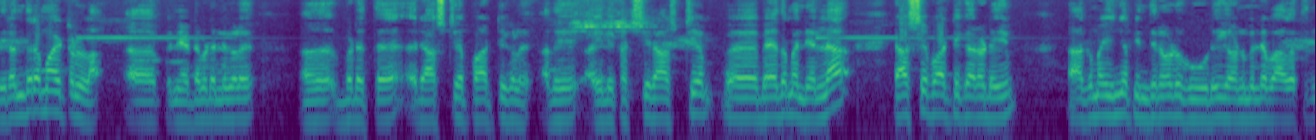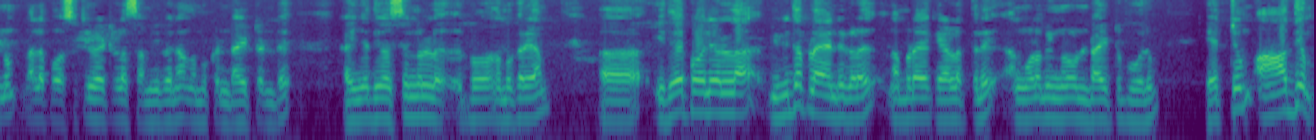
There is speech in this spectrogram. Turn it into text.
നിരന്തരമായിട്ടുള്ള പിന്നെ ഇടപെടലുകൾ ഇവിടുത്തെ രാഷ്ട്രീയ പാർട്ടികൾ അത് അതിൽ കക്ഷി രാഷ്ട്രീയം ഭേദമല്ല എല്ലാ രാഷ്ട്രീയ പാർട്ടിക്കാരുടെയും അകമഴിഞ്ഞ പിന്തുണയോടുകൂടി ഗവൺമെന്റ് ഭാഗത്തു നിന്നും നല്ല പോസിറ്റീവായിട്ടുള്ള സമീപനം നമുക്കുണ്ടായിട്ടുണ്ട്. കഴിഞ്ഞ ദിവസങ്ങളിൽ ഇപ്പോൾ നമുക്കറിയാം ഇതേപോലെയുള്ള വിവിധ പ്ലാന്റുകൾ നമ്മുടെ കേരളത്തിൽ അങ്ങോളം ഇങ്ങോളം ഉണ്ടായിട്ട് പോലും ഏറ്റവും ആദ്യം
